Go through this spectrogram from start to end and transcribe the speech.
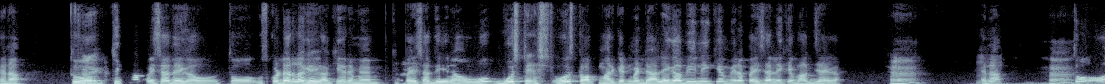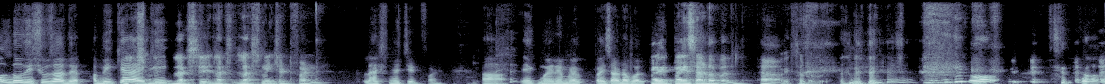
है ना? तो Correct. कितना पैसा देगा वो? तो उसको डर लगेगा कि अरे मैं पैसा दे रहा हूँ। वो वो वो स्टॉक मार्केट में डालेगा भी नहीं कि मेरा पैसा लेके भाग जाएगा। हाँ। है ना? हाँ। तो all those issues are there अभी क्या है कि लक्ष्मी लक्ष्मी लक्ष- Lakshmi chit fund. Lakshmi chit fund. हाँ एक महीने में पैसा डबल पैसा डबल हाँ। पैसा. तो तो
